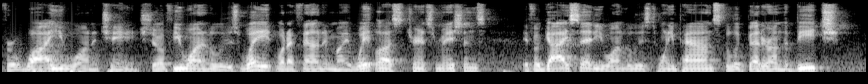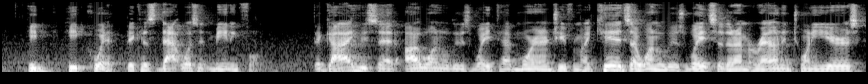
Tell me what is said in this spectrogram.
for why you want to change. So if you wanted to lose weight, what I found in my weight loss transformations, if a guy said he wanted to lose 20 pounds to look better on the beach, he'd, he'd quit because that wasn't meaningful. The guy who said, I want to lose weight to have more energy for my kids, I want to lose weight so that I'm around in 20 years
